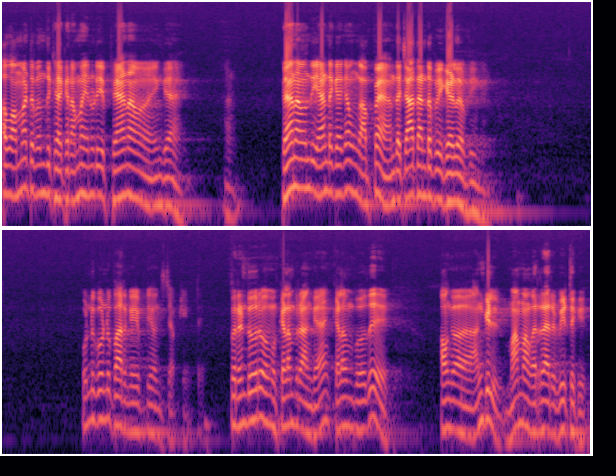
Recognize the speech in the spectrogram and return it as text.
அவன் அம்மாட்ட வந்து கேட்குற அம்மா என்னுடைய பேனாவை எங்கே? பேனா வந்து ஏன்ட்ட கேட்க உங்கள் அப்பன் அந்த சாத்தான்ட்ட போய் கேளு அப்படிங்க. ஒன்றுக்கு ஒன்று பாருங்கள் எப்படி வந்துச்சு அப்படின்ட்டு. இப்போ ரெண்டு பேரும் கிளம்புறாங்க. கிளம்பும்போது அவங்க அங்கிள் மாமா வர்றாரு வீட்டுக்கு.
